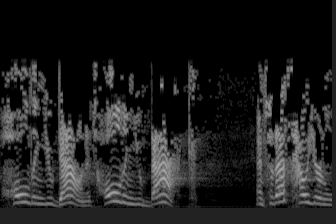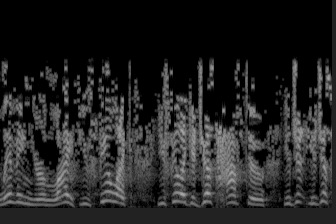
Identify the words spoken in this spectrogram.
holding you down. It's holding you back. And so that's how you're living your life. You feel like you feel like you just have to you just you just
